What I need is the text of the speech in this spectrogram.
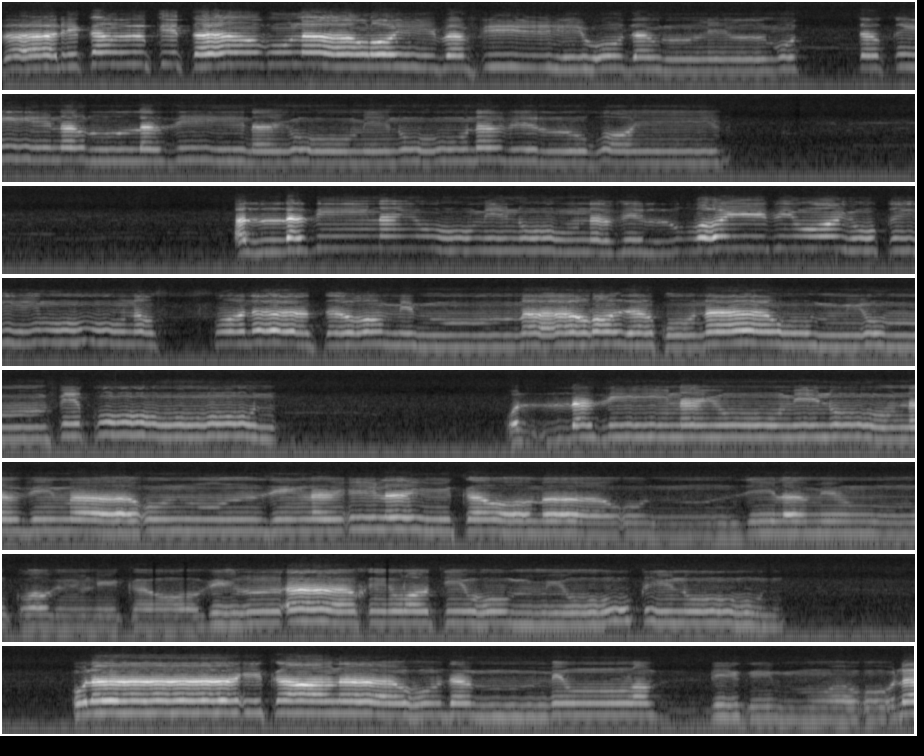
ذلك الكتاب لا ريب فيه هدى للمتقين الذين يؤمنون بالغيب الذين والذين يؤمنون بما أنزل إليك وما أنزل من قبلك وبالآخرة هم يوقنون أولئك وأولئك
